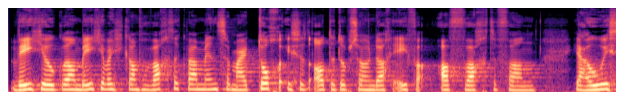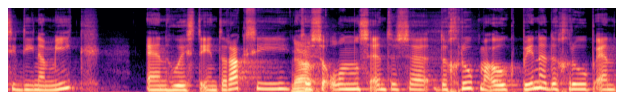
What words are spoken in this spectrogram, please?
weet je ook wel een beetje wat je kan verwachten qua mensen. Maar toch is het altijd op zo'n dag even afwachten van... Ja, hoe is die dynamiek? En hoe is de interactie Ja. tussen ons en tussen de groep, maar ook binnen de groep? En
